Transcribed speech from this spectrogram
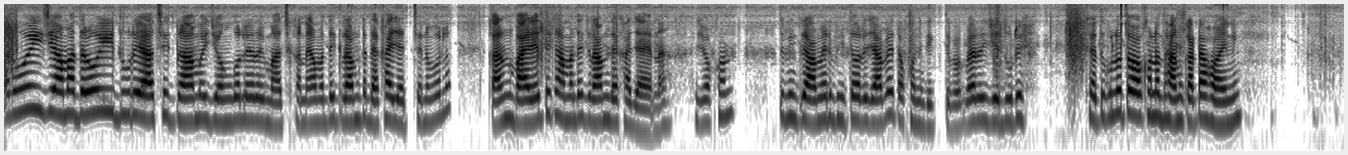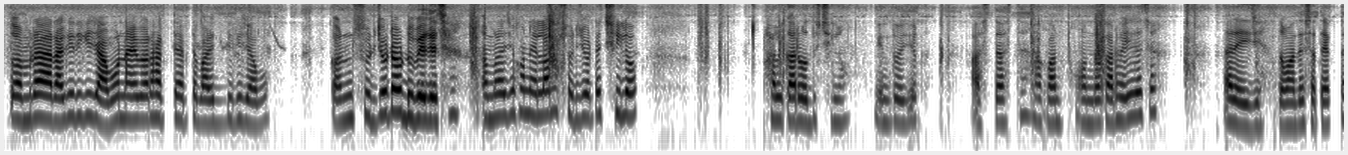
আর ওই যে আমাদের ওই দূরে আছে গ্রাম, ওই জঙ্গলের ওই মাঝখানে, আমাদের গ্রামটা দেখাই যাচ্ছে না বলো? কারণ বাইরে থেকে আমাদের গ্রাম দেখা যায় না। যখন তুমি গ্রামের ভিতরে যাবে, তখনই দেখতে পাবে। আর ওই যে দূরে, ক্ষেতগুলো তো এখনও ধান কাটা হয়নি। তো আমরা আর আগে দিকে যাব না, এবার হাঁটতে হাঁটতে বাড়ির দিকে যাব। কারণ সূর্যটাও ডুবে গেছে। আমরা যখন এলাম, সূর্যটা ছিল, হালকা রোদ ছিল। কিন্তু ওই যে আস্তে আস্তে এখন অন্ধকার হয়ে গেছে। আর এই যে তোমাদের সাথে একটা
